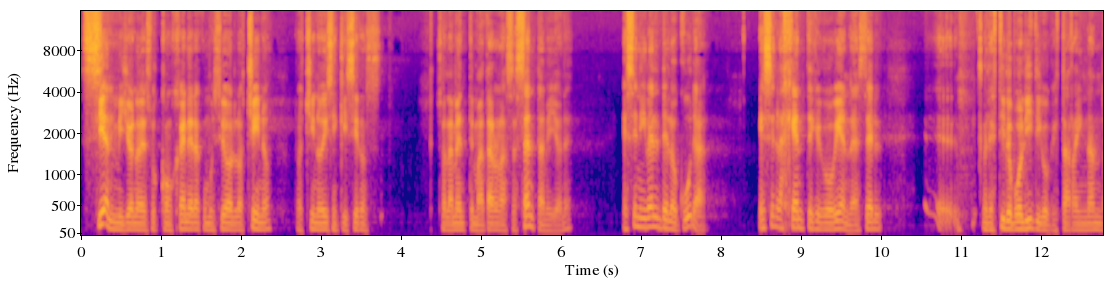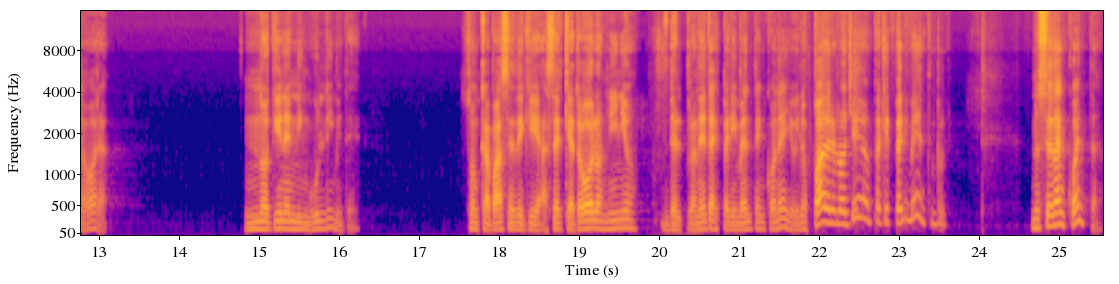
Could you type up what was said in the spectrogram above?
100 millones de sus congéneres, como hicieron los chinos. Los chinos dicen que hicieron solamente mataron a 60 millones. Ese nivel de locura, esa es la gente que gobierna, es el, eh, el estilo político que está reinando ahora. No tienen ningún límite son capaces de que hacer que a todos los niños del planeta experimenten con ellos. Y los padres los llevan para que experimenten. No se dan cuenta.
